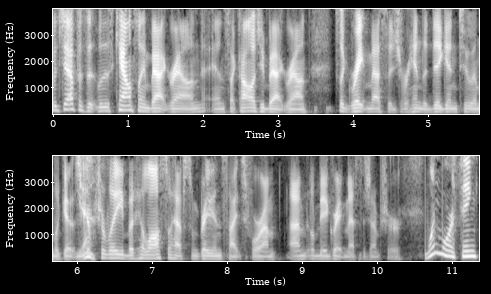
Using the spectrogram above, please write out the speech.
with Jeff is with his counseling background and psychology background, it's a great message for him to dig into and look at it Yeah. scripturally. But he'll also have some great insights for him. Um, it'll be a great message, I'm sure. One more thing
